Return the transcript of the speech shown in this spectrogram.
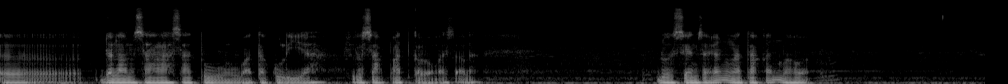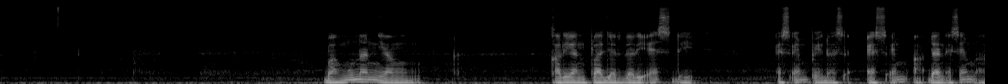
eh, dalam salah satu mata kuliah filsafat kalau nggak salah. Dosen saya mengatakan bahwa bangunan yang kalian pelajari dari SD, SMP, dan SMA dan SMA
